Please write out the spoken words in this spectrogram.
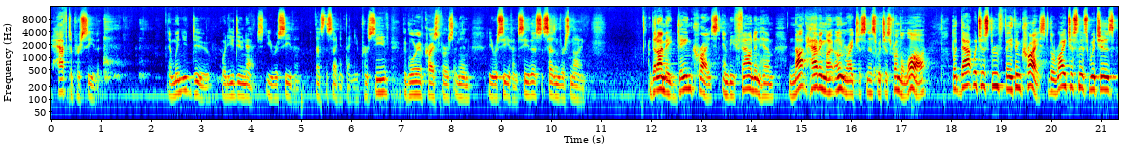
have to perceive it. And when you do, what do you do next? You receive him. That's the second thing. You perceive the glory of Christ first, and then you receive him. See this? It says in verse 9 that I may gain Christ and be found in him, not having my own righteousness, which is from the law, but that which is through faith in Christ, the righteousness which is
